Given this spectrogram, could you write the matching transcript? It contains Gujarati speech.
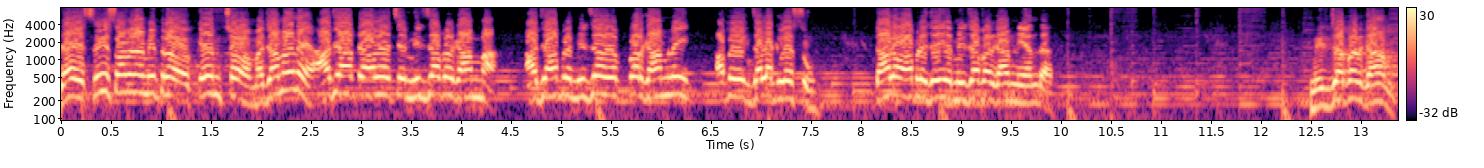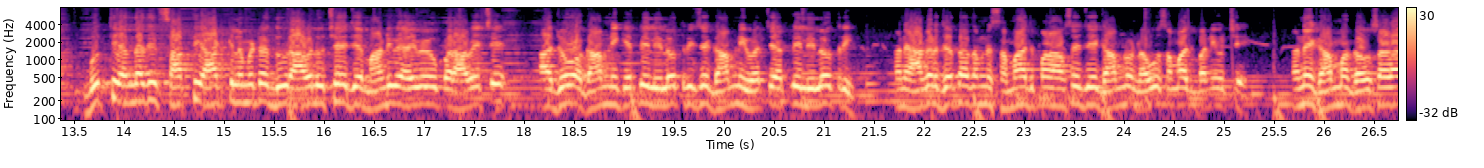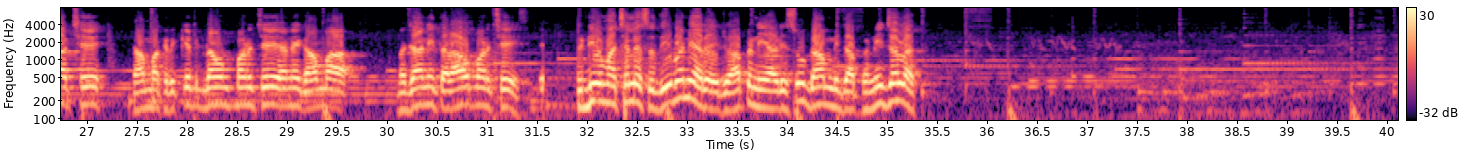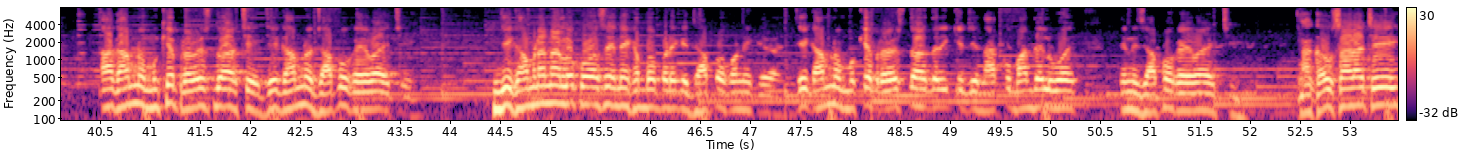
જય શ્રી સ્વામિનારાયણ મિત્રો, કેમ છો? મજામાં ને? આજે આપણે આવ્યા છે મિર્જાપર ગામમાં. આજે આપણે મિર્જાપર નહીં, આપણે એક ઝલક લેશું. ચાલો આપણે જઈએ મિર્જાપર ગામની અંદર. મિર્જાપર ગામ ભૂતથી અંદાજિત સાતથી આઠ કિલોમીટર દૂર આવેલું છે, જે માંડવી હાઈવે ઉપર આવે છે. આ જોવો, ગામની કેટલી લીલોતરી છે, ગામની વચ્ચે આટલી લીલોતરી. અને આગળ જતા તમને સમાજ પણ આવશે, જે ગામનું નવું સમાજ બન્યું છે. અને ગામમાં ગૌશાળા છે, ગામમાં ક્રિકેટ ગ્રાઉન્ડ પણ છે, અને ગામમાં મજાની તળાવ પણ છે. વિડીયોમાં છેલ્લે સુધી બન્યા રહેજો. આપણે નિહાળીશું. ગામ મિર્જાપરની ઝલક. આ ગામનો મુખ્ય પ્રવેશ દ્વાર છે, જે ગામનો જાપો કહેવાય છે. જે ગામડાના લોકો હશે એને ખબર પડે કે જાપો કોને કહેવાય. જે ગામનો મુખ્ય પ્રવેશ દ્વાર તરીકે જે નાકું બાંધેલું હોય, તેને જાપો કહેવાય છે. આ ગૌશાળા છે.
